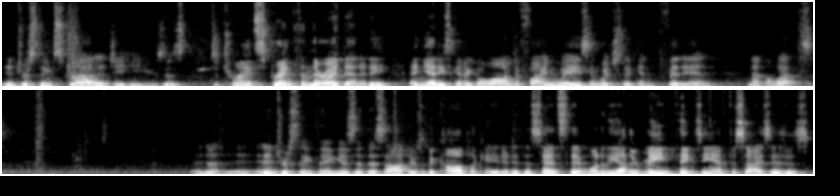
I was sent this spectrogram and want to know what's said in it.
interesting strategy he uses to try and strengthen their identity, and yet he's going to go on to find ways in which they can fit in nonetheless. And a, an interesting thing is that this author is a bit complicated in the sense that one of the other main things he emphasizes is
